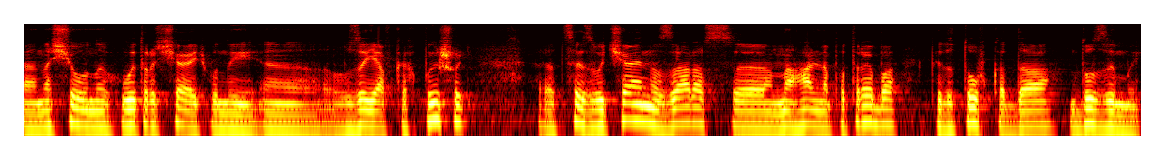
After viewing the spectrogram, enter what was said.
Е, На що вони витрачають, вони е, в заявках пишуть. Е, Це, звичайно, зараз нагальна потреба підготовка до, до зими.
